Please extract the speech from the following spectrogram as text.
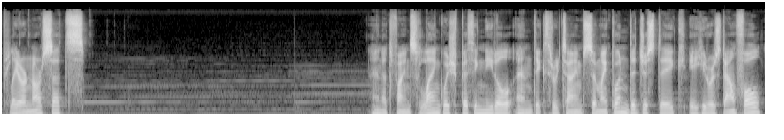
play our Narsets. And that finds Languish, Pithing Needle, and Dig Through Time. So my opponent did just take a Hero's Downfall,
